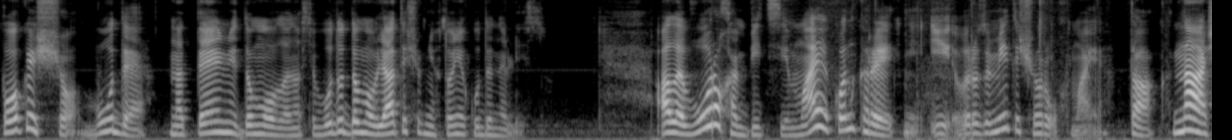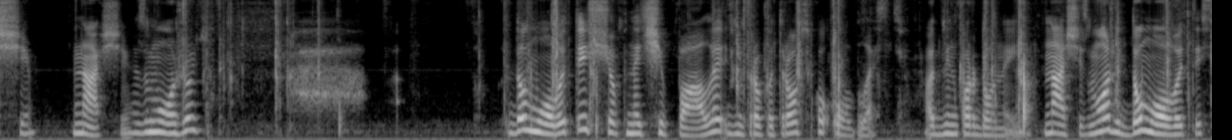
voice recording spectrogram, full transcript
Поки що буде на темі домовленості. Будуть домовляти, щоб ніхто нікуди не ліз. Але ворог амбіції має конкретні. І ви розумієте, що рух має. Так, наші, наші зможуть домовити, щоб не чіпали Дніпропетровську область. Адмінкордони її. Наші зможуть домовитись,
